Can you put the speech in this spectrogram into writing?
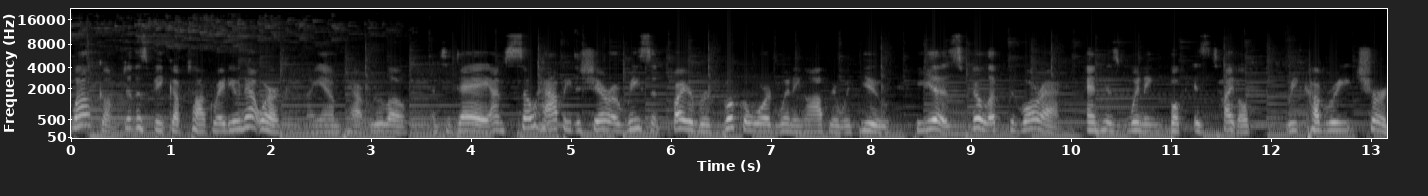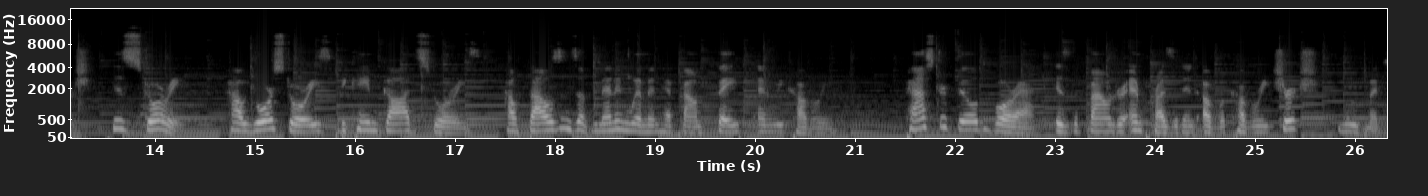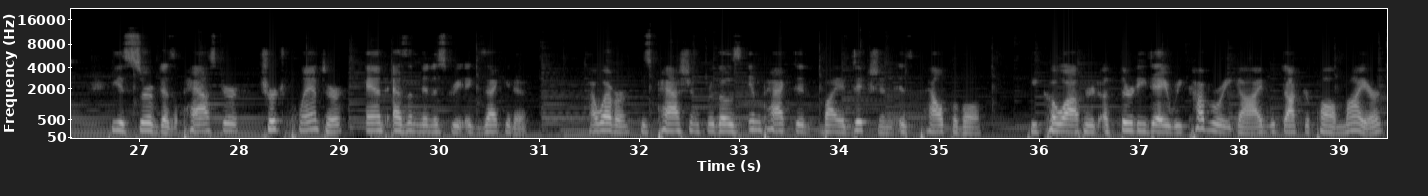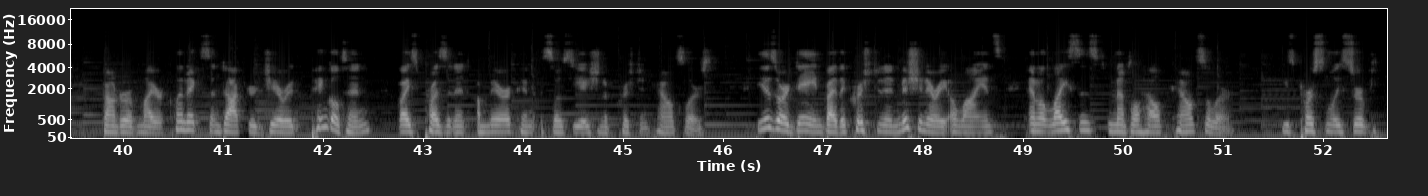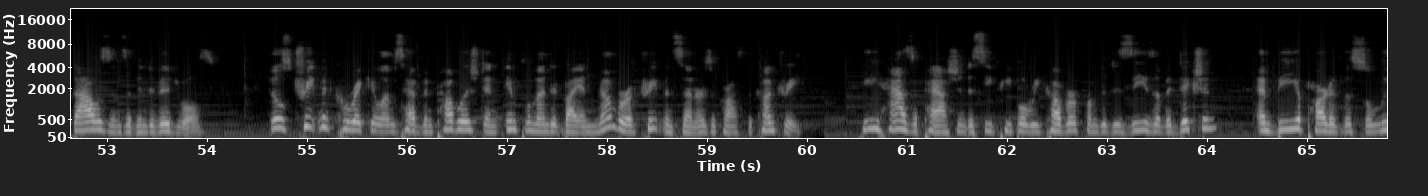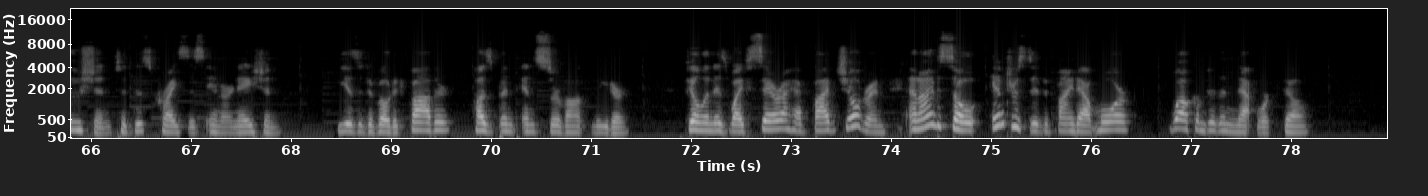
Welcome to the Speak Up Talk Radio Network. I am Pat Rullo, and today I'm so happy to share a recent Firebird Book Award winning author with you. He is Philip Dvorak, and his winning book is titled Recovery Church His Story How Your Stories Became God's Stories, How Thousands of Men and Women Have Found Faith and Recovery. Pastor Phil Dvorak is the founder and president of Recovery Church Movement he has served as a pastor, church planter, and as a ministry executive. However, his passion for those impacted by addiction is palpable. He co authored a 30 day recovery guide with Dr. Paul Meier, founder of Meier Clinics, and Dr. Jared Pingleton, Vice President, American Association of Christian Counselors. He is ordained by the Christian and Missionary Alliance and a licensed mental health counselor. He's personally served thousands of individuals. Phil's treatment curriculums have been published and implemented by a number of treatment centers across the country. He has a passion to see people recover from the disease of addiction and be a part of the solution to this crisis in our nation. He is a devoted father, husband, and servant leader. Phil and his wife Sarah have five children, and I'm so interested to find out more. Welcome to the network, Phil.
